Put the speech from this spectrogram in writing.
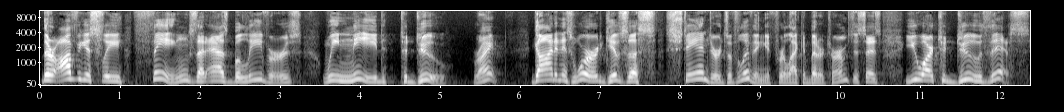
There are obviously things that as believers we need to do, right? God in His Word gives us standards of living, if for lack of better terms. It says, you are to do this.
